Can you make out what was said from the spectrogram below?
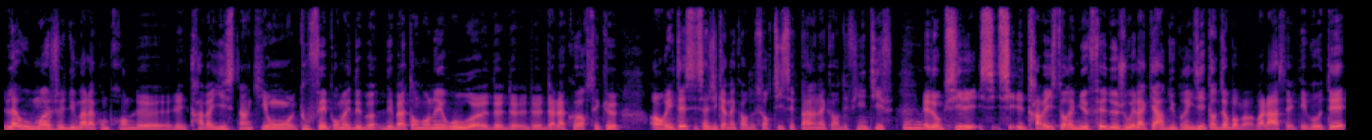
là où moi j'ai du mal à comprendre le- les travaillistes hein, qui ont tout fait pour mettre des, bâtons dans les roues euh, de, de- de- de l'accord, c'est que en réalité, s'il s'agit qu'un accord de sortie, c'est pas un accord définitif. Et donc, si les, si- si les travaillistes auraient mieux fait de jouer la carte du Brexit en disant bon, bah, voilà, ça a été voté,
